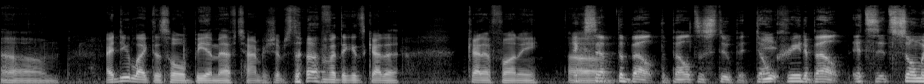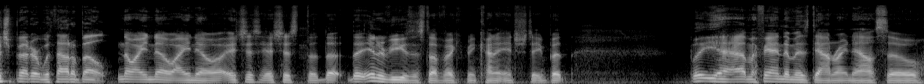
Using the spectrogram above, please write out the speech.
Um, I do like this whole BMF championship stuff. I think it's kind of kind of funny. Except the belt. The belt is stupid. Don't create a belt. It's it's so much better without a belt. No, I know, I know. It's just, it's just the the, the interviews and stuff have been kind of interesting, but, but yeah, my fandom is down right now. So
